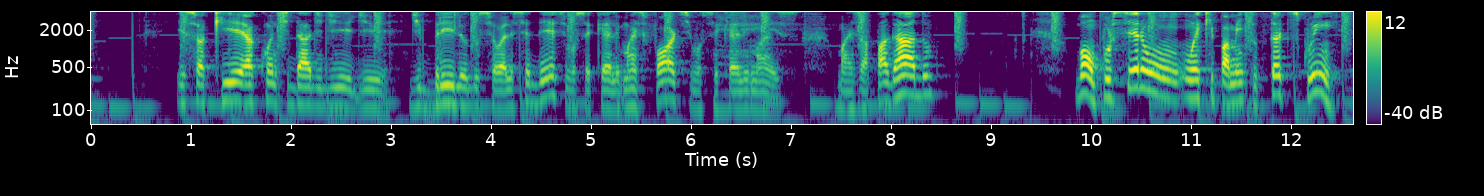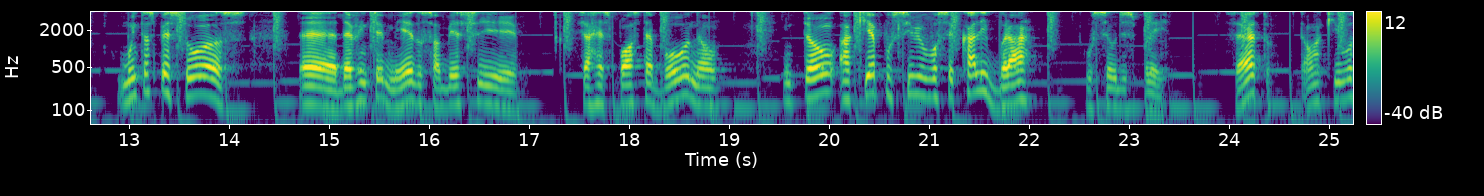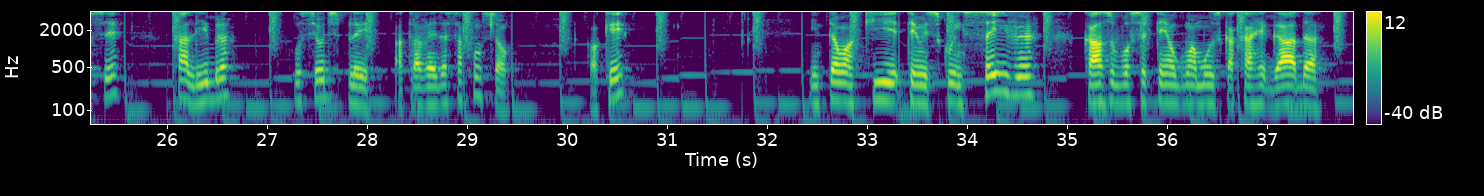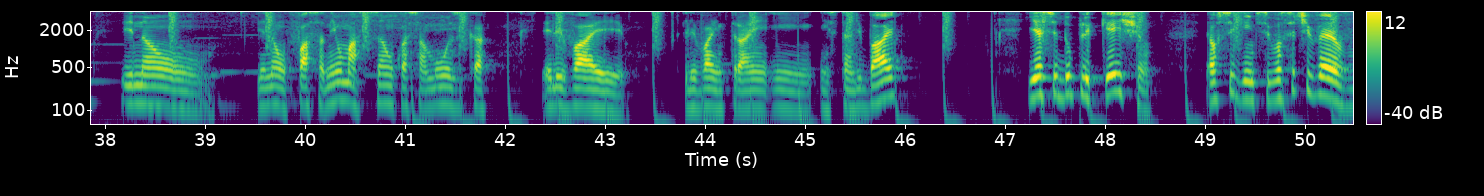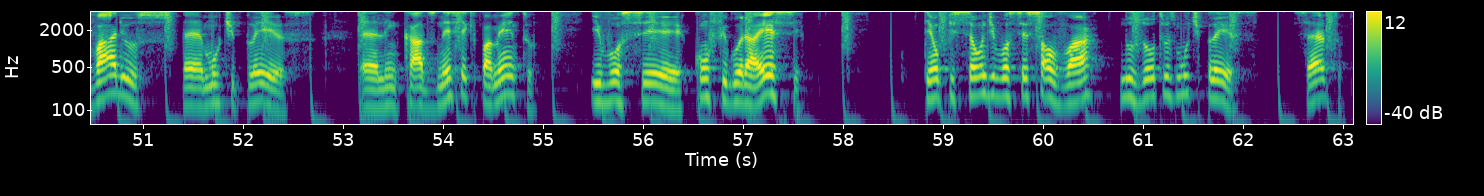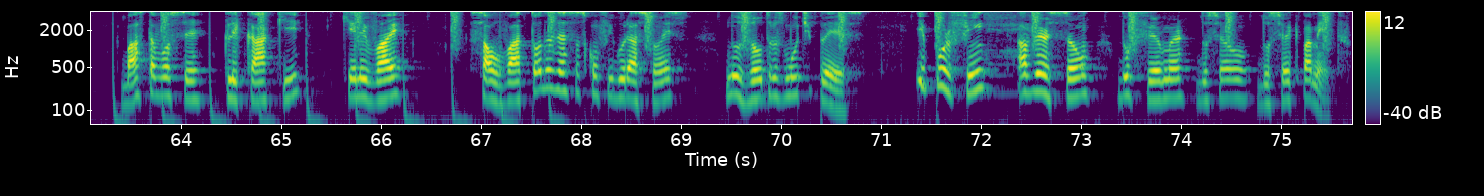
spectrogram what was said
Isso aqui é a quantidade de, de, de, brilho do seu LCD, se você quer ele mais forte, se você quer ele mais, mais apagado. Bom, por ser um, um equipamento touchscreen, muitas pessoas é, devem ter medo, saber se, se a resposta é boa ou não. Então aqui é possível você calibrar o seu display, certo? Então aqui você calibra o seu display através dessa função, ok? Então aqui tem o Screen Saver, caso você tenha alguma música carregada e não e não faça nenhuma ação com essa música, ele vai ele vai entrar em, em, em standby. E esse duplication é o seguinte: se você tiver vários é, multiplayers é, linkados nesse equipamento e você configurar esse, tem a opção de você salvar nos outros multiplayers, certo? Basta você clicar aqui que ele vai salvar todas essas configurações nos outros multiplayers. E por fim, a versão do firmware do seu, do seu equipamento.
